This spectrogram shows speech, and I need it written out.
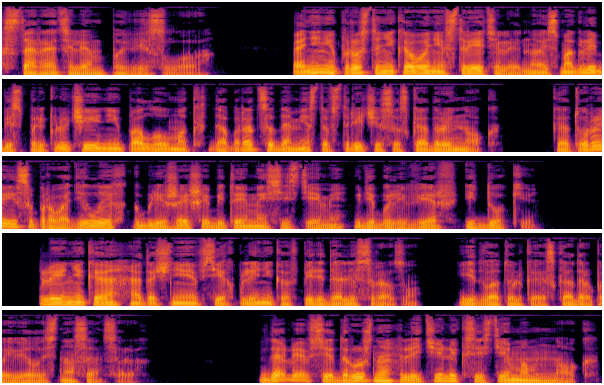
старателям повезло. Они не просто никого не встретили, но и смогли без приключений и поломок добраться до места встречи с эскадрой ног, которая и сопроводила их к ближайшей обитаемой системе, где были верфь и доки. Пленника, а точнее всех пленников, передали сразу, едва только эскадра появилась на сенсорах. Далее все дружно летели к системам ног.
